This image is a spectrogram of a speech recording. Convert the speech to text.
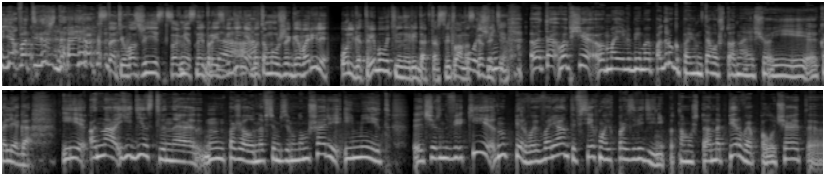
Я подтверждаю. Кстати, у вас же есть совместные произведения, об этом мы уже говорили. Ольга, требовательный редактор. Светлана, скажите. Это вообще моя любимая подруга, помимо того, что она еще и коллега. И она единственная, пожалуй, на всем земном шаре имеет э, черновики, ну, первые варианты всех моих произведений, потому что она первая получает э,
